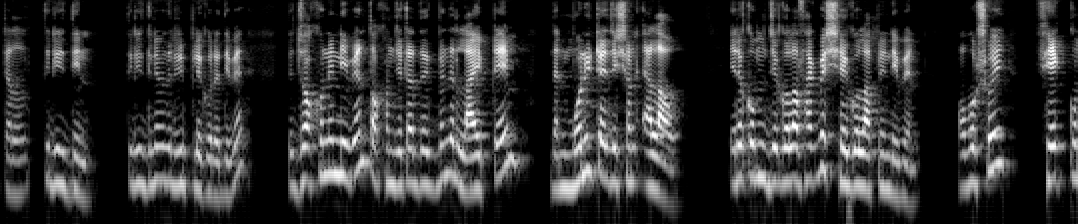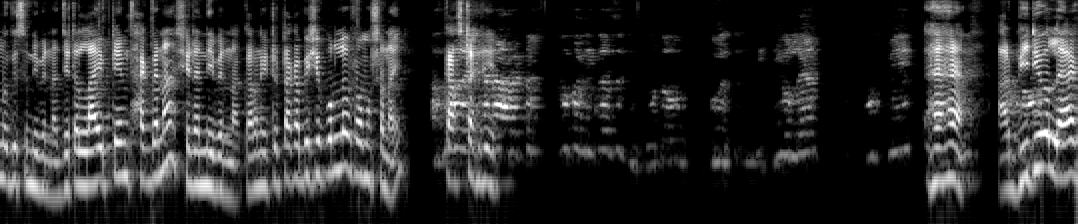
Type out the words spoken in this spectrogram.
এটা তিরিশ দিন তিরিশ দিনের মধ্যে রিপ্লে করে দিবে। তো যখনই নেবেন তখন যেটা দেখবেন যে লাইফ টাইম দেন মনিটাইজেশন অ্যালাউ এরকম যেগুলো থাকবে সেগুলো আপনি নেবেন। অবশ্যই ফেক কোনো কিছু নেবেন না। যেটা লাইফ টাইম থাকবে না সেটা নেবেন না। কারণ একটু টাকা বেশি পড়লেও সমস্যা নাই। কাজটা হেরিয়ে- হ্যাঁ হ্যাঁ। আর ভিডিও ল্যাগ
